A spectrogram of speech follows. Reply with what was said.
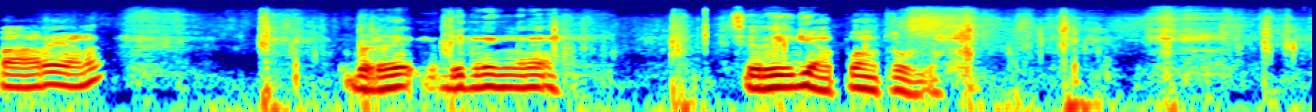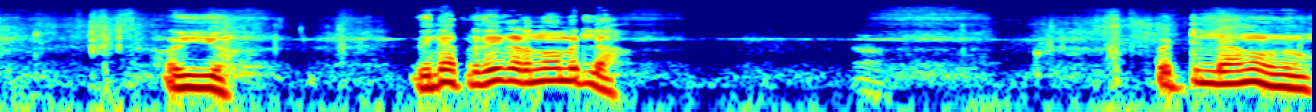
പാറയാണ്. ഇവിടെ ഇതിങ്ങനെ ഇങ്ങനെ ചെറിയ ഗ്യാപ്പ് മാത്രമേ ഉള്ളൂ. അയ്യോ ഇതിന്റെ അപ്പുറത്തേക്ക് കടന്നു പോകാൻ പറ്റില്ല? പറ്റില്ല എന്ന് തോന്നുന്നു.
